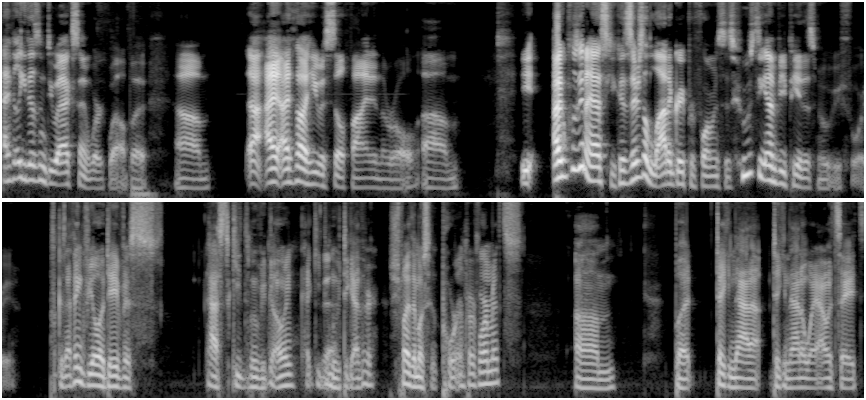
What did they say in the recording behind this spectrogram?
I feel like he doesn't do accent work well, but um, I I thought he was still fine in the role. Um, he, I was gonna ask you because there's a lot of great performances. Who's the MVP of this movie for you? because I think Viola Davis has to keep the movie going, keep Yeah. the movie together. She's probably the most important performance. Um, but taking that taking that away, I would say it's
